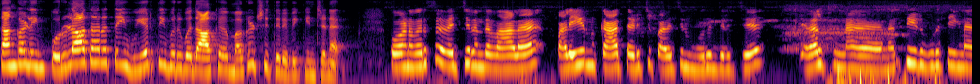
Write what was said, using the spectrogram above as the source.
தங்களின் பொருளாதார பொருளாதாரத்தை உயர்த்தி வருவதாக மகிழ்ச்சி தெரிவிக்கின்றனர். போன வருஷம் வச்சிருந்த வாழை பழையன்னு காற்றடிச்சு பழச்சின்னு முறிஞ்சிருச்சு. ஏதாவது ந நஷ்டீடு கொடுத்தீங்கன்னா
